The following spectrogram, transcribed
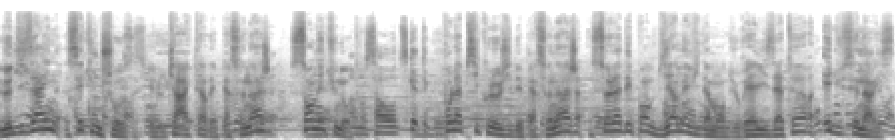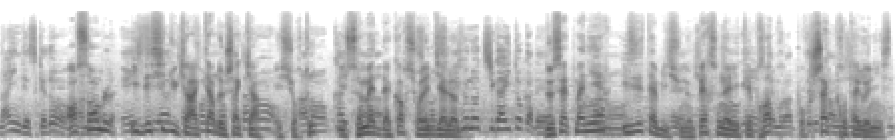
Le design, c'est une chose, et le caractère des personnages, c'en est une autre. Pour la psychologie des personnages, cela dépend bien évidemment du réalisateur et du scénariste. Ensemble, ils décident du caractère de chacun, et surtout, ils se mettent d'accord sur les dialogues. De cette manière, ils établissent une personnalité propre pour chaque protagoniste.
